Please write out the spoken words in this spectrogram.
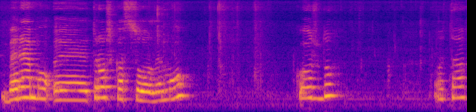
Беремо, е, трошки солимо кожну. Отак.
